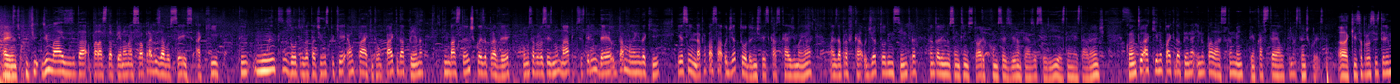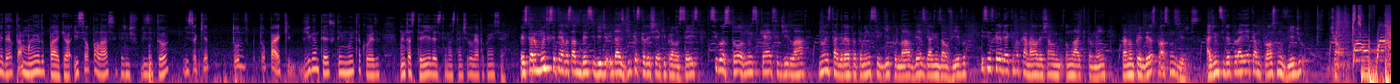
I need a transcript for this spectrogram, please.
É, gente, curti demais visitar o Palácio da Pena, mas só para avisar vocês, aqui tem muitos outros atrativos porque é um parque. Então, o Parque da Pena tem bastante coisa para ver. Vou mostrar para vocês no mapa, para vocês terem ideia do tamanho daqui. E assim, dá para passar o dia todo. A gente fez Cascais de manhã, mas dá para ficar o dia todo em Sintra, tanto ali no centro histórico, como vocês viram, tem as ocerias, tem restaurante, quanto aqui no Parque da Pena e no Palácio também. Tem o castelo, tem bastante coisa. Ó, aqui só para vocês terem uma ideia do tamanho do parque, ó. Isso é o palácio que a gente visitou. Isso aqui é tudo o parque gigantesco, tem muita coisa, muitas trilhas, tem bastante lugar para conhecer. Eu espero muito que você tenha gostado desse vídeo e das dicas que eu deixei aqui para vocês. Se gostou, não esquece de ir lá no Instagram para também seguir por lá, ver as viagens ao vivo e se inscrever aqui no canal, deixar um, um like também para não perder os próximos vídeos. A gente se vê por aí até um próximo vídeo. Tchau!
